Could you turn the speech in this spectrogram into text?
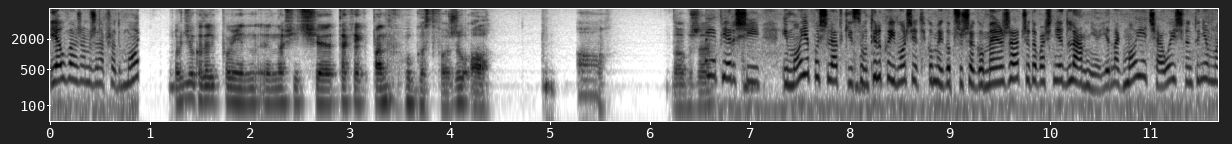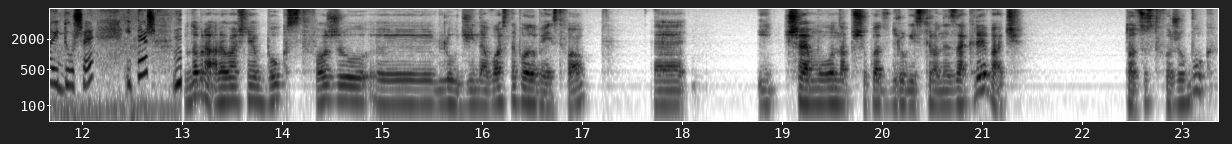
Ja uważam, że na przykład moje Prawdziwy katolik powinien nosić się tak, jak Pan Bóg go stworzył. O. O. Dobrze. Moje piersi i moje pośladki są tylko i wyłącznie tylko mojego przyszłego męża, czy to właśnie dla mnie. Jednak moje ciało jest świątynią mojej duszy i też No dobra, ale właśnie Bóg stworzył y, ludzi na własne podobieństwo. E, I czemu na przykład z drugiej strony zakrywać to, co stworzył Bóg?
